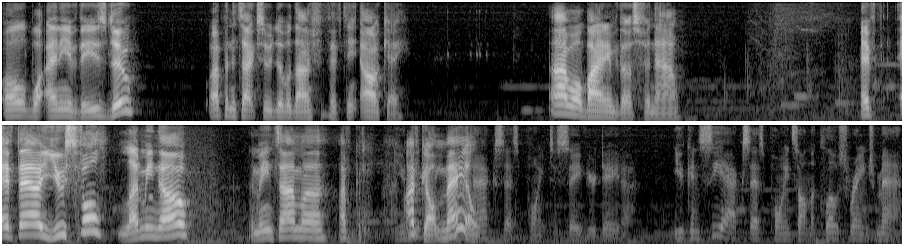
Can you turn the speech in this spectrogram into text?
All what any of these do? Weapon attacks do double damage for 15. okay. I won't buy any of those for now. If if they're useful, let me know. In the meantime, uh, I've I've got to be near mail. Access point to save your data. You can see access points on the close range map.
